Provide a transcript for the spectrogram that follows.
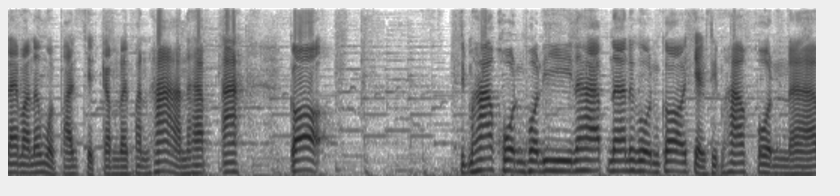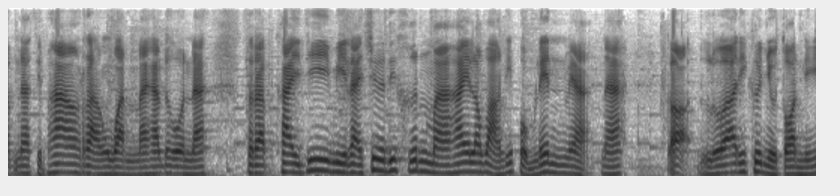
ได้มาทั้งหมดพันเจ็ดกำไรพันห้านะครับ อะ ก็ 15 คนพอดีนะครับนะทุกคนก็แจก 15 คนนะครับนะ15 รางวัลนะครับทุกคนนะสำหรับใครที่มีรายชื่อที่ขึ้นมาให้ระหว่างที่ผมเล่นเนี่ยนะ ก็หรือว่าที่ขึ้นอยู่ตอนนี้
